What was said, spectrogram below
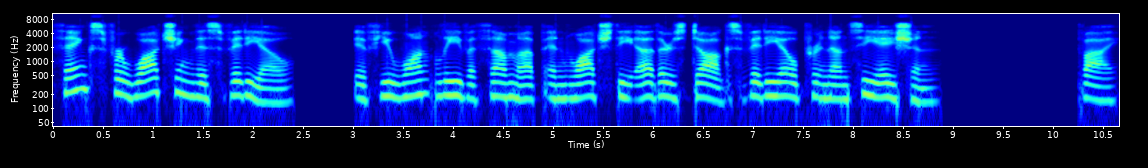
Thanks for watching this video. If you want leave a thumb up and watch the others dogs video pronunciation. Bye.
